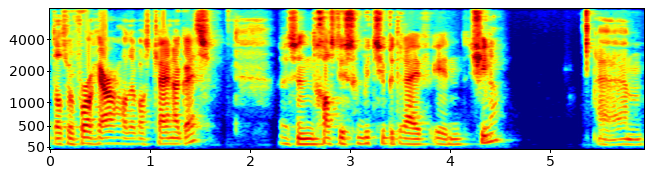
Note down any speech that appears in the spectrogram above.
dat we vorig jaar hadden was China Gas. Dat is een gasdistributiebedrijf in China. Um,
